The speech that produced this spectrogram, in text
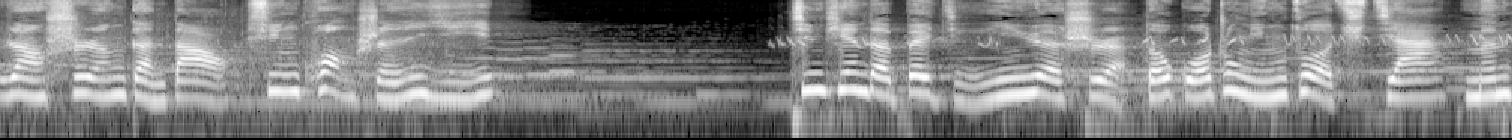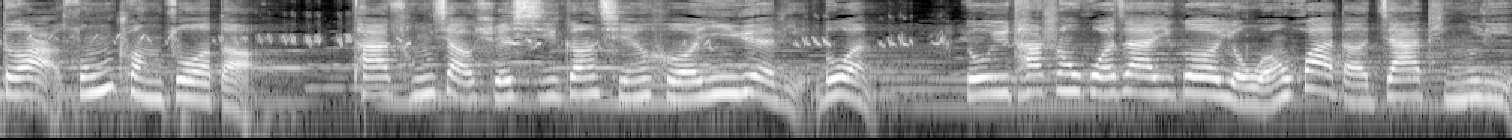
让诗人感到心旷神怡。今天的背景音乐是德国著名作曲家门德尔松创作的。他从小学习钢琴和音乐理论。由于他生活在一个有文化的家庭里，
